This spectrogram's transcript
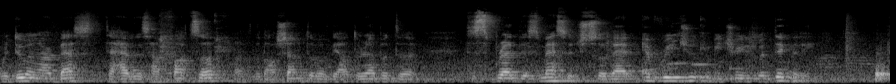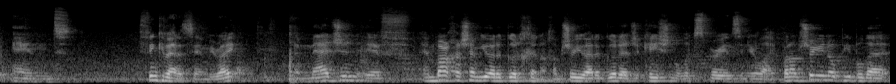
We're doing our best to have this hafatza of the Baal Shem Tov, of the Alter Rebbe, to, to spread this message so that every Jew can be treated with dignity. And think about it, Sammy, right? Imagine if, and Baruch Hashem, you had a good chinuch. I'm sure you had a good educational experience in your life. But I'm sure you know people that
